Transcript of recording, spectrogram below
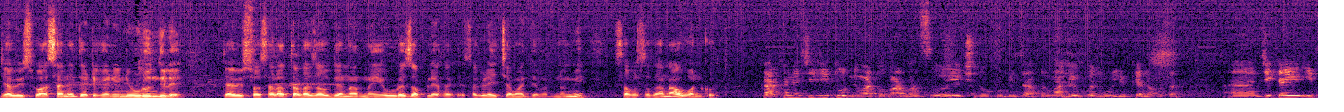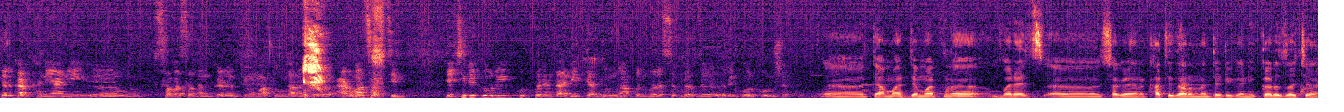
ज्या विश्वासाने त्या ठिकाणी निवडून दिले त्या विश्वासाला तडा जाऊ देणार नाही एवढंच आपल्या सगळ्याच्या माध्यमातून मी सभासदांना आव्हान करतो. कारखान्याची जी तोडणी वाहतूक अडवान्स एकशे नऊ कोटीचा आपण मागे पण उल्लेख केला होता. जे काही इतर कारखाने आणि सभासदांकडे किंवा वाहतूकदारांकडे ॲडव्हान्स असतील त्याची रिकव्हरी कुठपर्यंत आली त्यातून आपण बरंचसं कर्ज रिकव्हर करू शकतो. त्या माध्यमातून बऱ्याच अं, सगळ्यांना खातेदारांना त्या ठिकाणी कर्जाच्या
